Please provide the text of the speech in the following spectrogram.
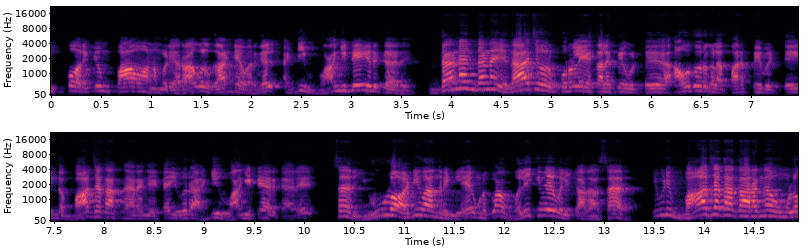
இப்போ வரைக்கும் பாவம் நம்முடைய ராகுல் காந்தி அவர்கள் அடி வாங்கிட்டே இருக்காரு. தன தன ஏதாச்சும் ஒரு பொருளையை கலப்பி விட்டு அவதூறுகளை பரப்பி விட்டு இந்த பாஜக காரங்கிட்ட இவர் அடி வாங்கிட்டே இருக்காரு. சார் இவ்வளவு அடி வாங்குறீங்களே உங்களுக்கு எல்லாம் வலிக்கவே வலிக்காதா சார்? இப்படி பாஜக காரங்க உங்களை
